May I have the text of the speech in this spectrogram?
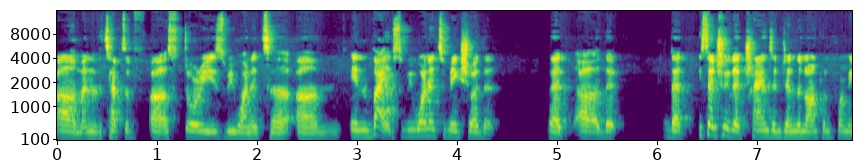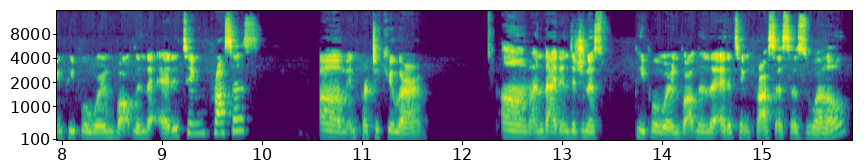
um, and the types of uh, stories we wanted to um, invite. So we wanted to make sure that that uh, that that essentially that trans and gender nonconforming people were involved in the editing process um, in particular um, and that Indigenous people were involved in the editing process as well.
